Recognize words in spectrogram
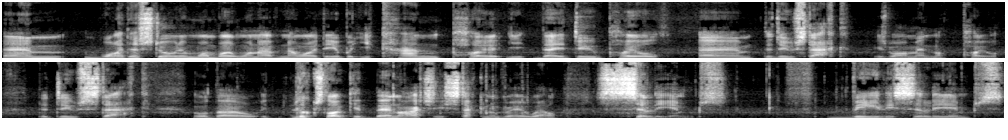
Um, why they're storing them one by one, I have no idea. But you can pile. They do pile. Um, they do stack. Is what I meant, not pile. They do stack. Although it looks like it, they're not actually stacking them very well. Silly imps. Really silly imps.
